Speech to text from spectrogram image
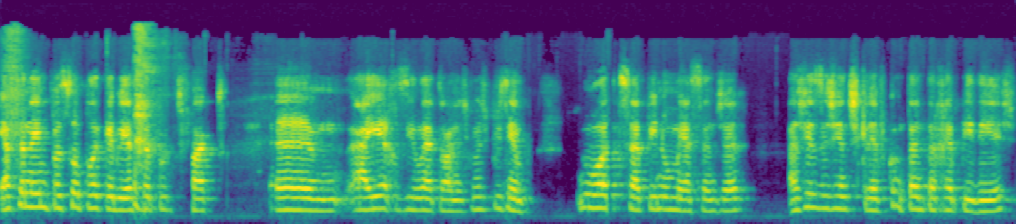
Essa nem me passou pela cabeça, porque de facto um, há erros eletrónicos, mas por exemplo, no WhatsApp e no Messenger, às vezes a gente escreve com tanta rapidez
